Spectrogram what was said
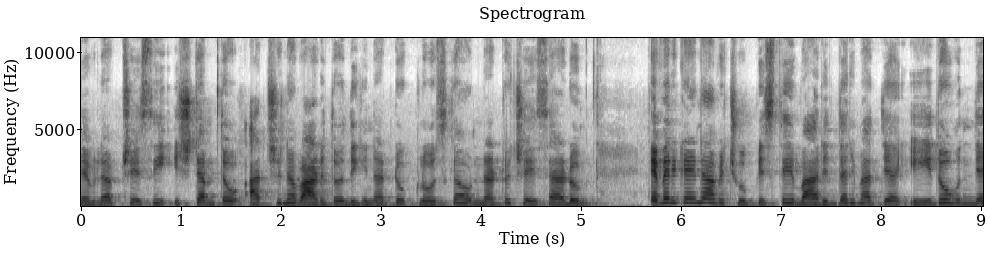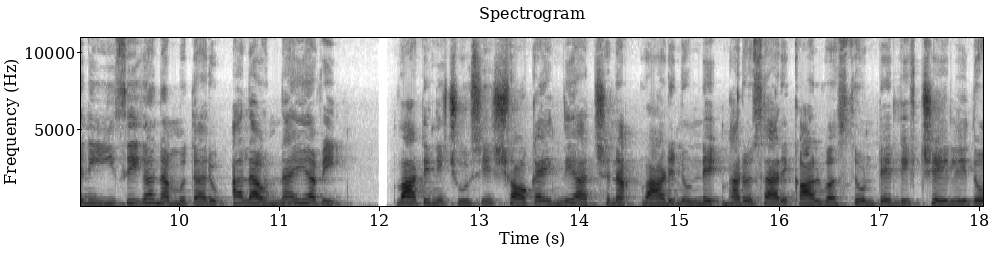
డెవలప్ చేసి ఇష్టంతో అర్చన వాడితో దిగినట్టు క్లోజ్గా ఉన్నట్టు చేశాడు. ఎవరికైనా అవి చూపిస్తే వారిద్దరి మధ్య ఏదో ఉంది అని ఈజీగా నమ్ముతారు. అలా ఉన్నాయి అవి. వాటిని చూసి షాక్ అయింది అర్చన. వాడి నుండే మరోసారి కాల్ వస్తూ ఉంటే లిఫ్ట్ చేయలేదు.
